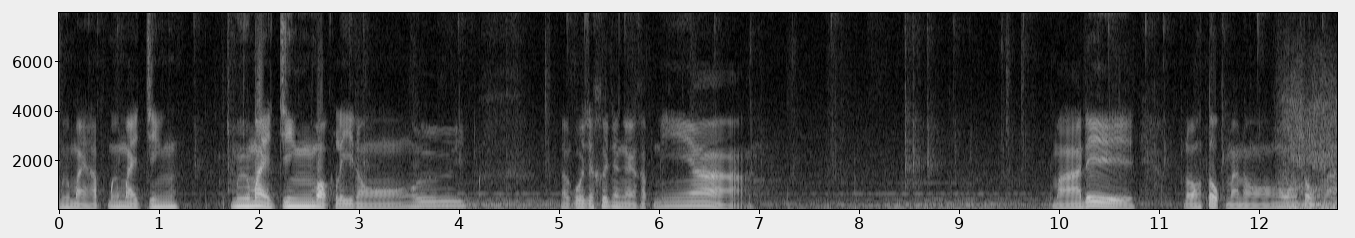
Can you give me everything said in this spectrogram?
มือใหม่ครับ มือใหม่จริง มือใหม่จริงบอกเลยน้องเอ้ยแล้วกูจะขึ้นยังไงครับเนี่ย มาดิระวังตกนะน้องระวังตกนะ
